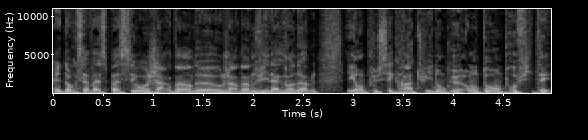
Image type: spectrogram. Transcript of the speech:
Et donc ça va se passer au jardin de, au jardin de ville à Grenoble. Et en plus c'est gratuit, donc euh, on peut en profiter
